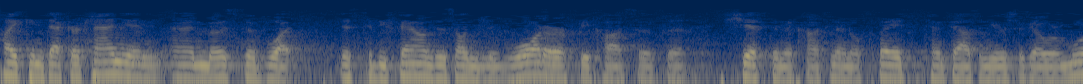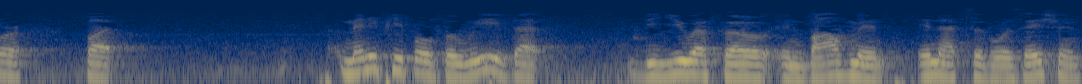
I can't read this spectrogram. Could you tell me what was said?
hike in Decker Canyon, and most of what is to be found is underwater because of the shift in the continental plate 10,000 years ago or more. But many people believe that the UFO involvement in that civilization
